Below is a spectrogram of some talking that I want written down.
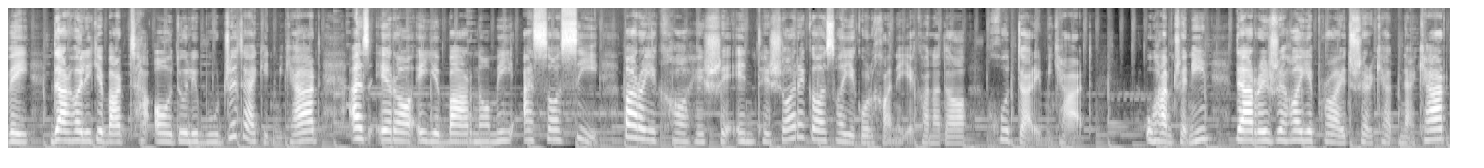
وی در حالی که بر تعادل بودجه تاکید می کرد از ارائه برنامه اساسی برای کاهش انتشار گازهای گلخانه کانادا خودداری می کرد. او همچنین در رژه های پراید شرکت نکرد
